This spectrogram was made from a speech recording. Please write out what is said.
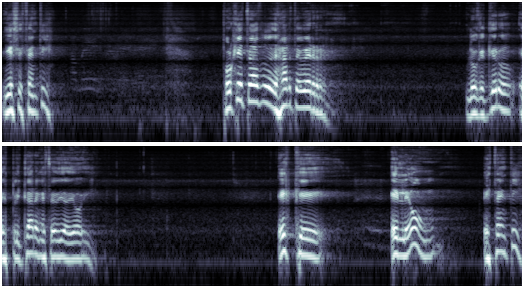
y ese está en ti. ¿Por qué trato de dejarte ver lo que quiero explicar en este día de hoy? Es que el león está en ti.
